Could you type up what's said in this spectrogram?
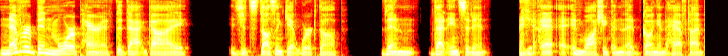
never been more apparent that that guy just doesn't get worked up than that incident Yeah. in Washington going into halftime,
